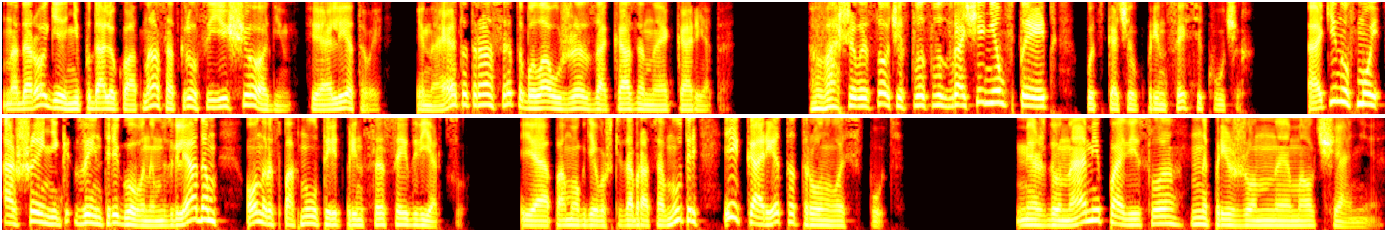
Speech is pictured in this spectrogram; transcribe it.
на дороге неподалеку от нас открылся еще один, фиолетовый, и на этот раз это была уже заказанная карета. «Ваше высочество, с возвращением в Тейт!» подскочил к принцессе кучер. Окинув мой ошейник заинтригованным взглядом, он распахнул перед принцессой дверцу. Я помог девушке забраться внутрь, и карета тронулась в путь. Между нами повисло напряженное молчание.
